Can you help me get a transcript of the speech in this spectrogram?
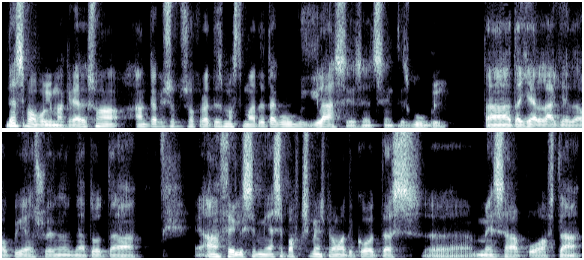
δεν σε πάω πολύ μακριά. Δεν ξέρω αν κάποιος από τους ακροατές μας θυμάται τα Google Glasses έτσι, της Google. Τα, τα γυαλάκια τα οποία σου έδιναν δυνατότητα, αν θέλεις, σε μιας επαυξημένης πραγματικότητας ε, μέσα από αυτά.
